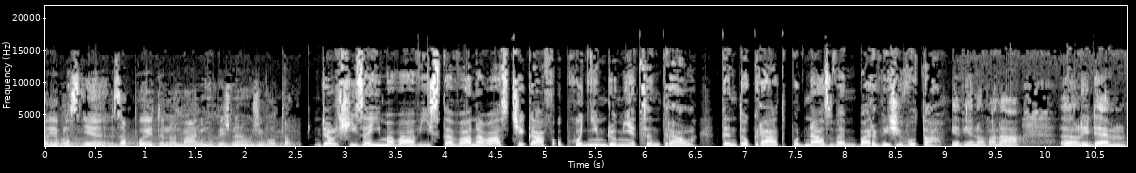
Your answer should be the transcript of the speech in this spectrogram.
je vlastně zapojit do normálního běžného života. Další zajímavá výstava na vás čeká v obchodním domě Central tentokrát pod názvem Barvy života. Je věnovaná eh, lidem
